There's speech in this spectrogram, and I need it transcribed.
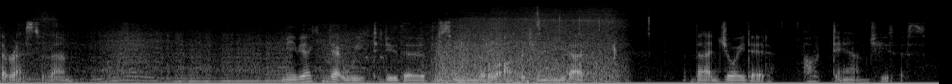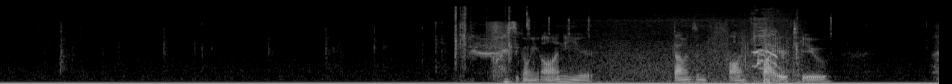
the rest of them. Maybe I can get Weak to do the, the same little opportunity that that Joy did. Oh damn, Jesus. What is going on here? That one's on fire too.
